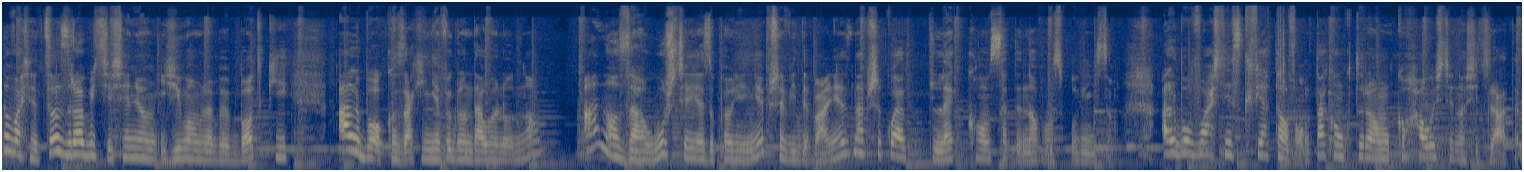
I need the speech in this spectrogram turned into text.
No właśnie, co zrobić jesienią i zimą, żeby botki albo kozaki nie wyglądały nudno? Ano, załóżcie je zupełnie nieprzewidywalnie, na przykład lekką satynową spódnicą, albo właśnie z kwiatową, taką, którą kochałyście nosić latem.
